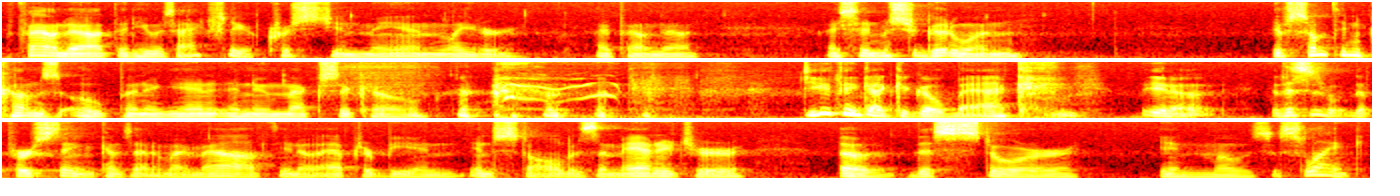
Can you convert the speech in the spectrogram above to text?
found out that he was actually a Christian man later. I found out. I said, Mr. Goodwin, if something comes open again in New Mexico, do you think I could go back? you know, this is the first thing that comes out of my mouth, you know, after being installed as the manager of this store in Moses Lake.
